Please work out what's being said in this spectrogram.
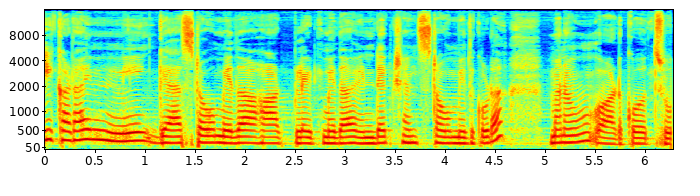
ఈ కడాయిని గ్యాస్ స్టవ్ మీద హాట్ ప్లేట్ మీద ఇండక్షన్ స్టవ్ మీద కూడా మనం వాడుకోవచ్చు.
